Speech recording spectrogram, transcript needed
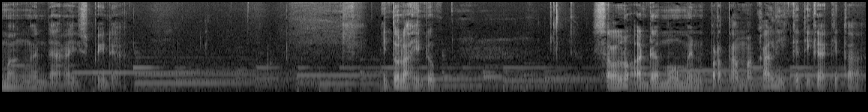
mengendarai sepeda. Itulah hidup. Selalu ada momen pertama kali ketika kita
